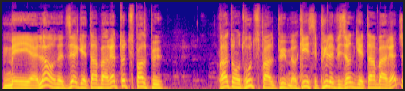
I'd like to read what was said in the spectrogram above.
Mais euh, là, on a dit à Gaétan Barrette, toi, tu parles plus. Prends ton trou, tu parles plus. Mais OK, c'est plus la vision de Gaétan Barrette.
